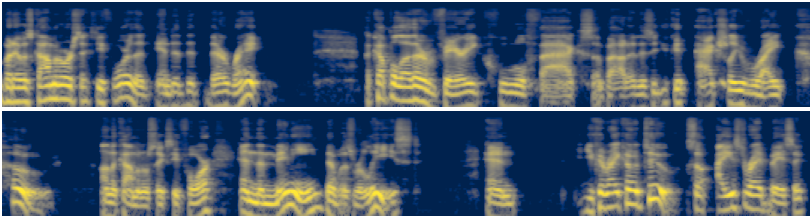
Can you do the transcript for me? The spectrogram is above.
But it was Commodore 64 that ended the, their reign. A couple other very cool facts about it is that you could actually write code on the Commodore 64 and the Mini that was released. And you can write code too. So I used to write basic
